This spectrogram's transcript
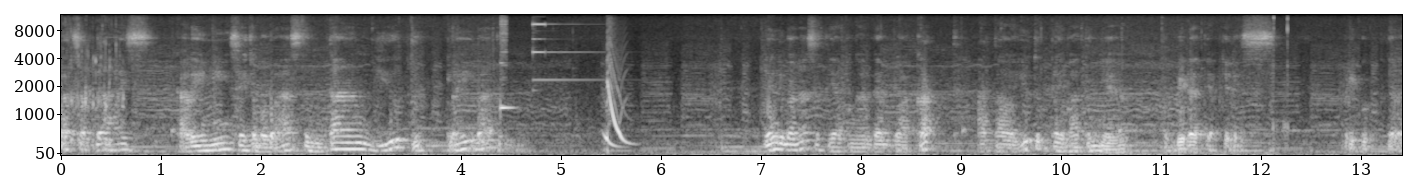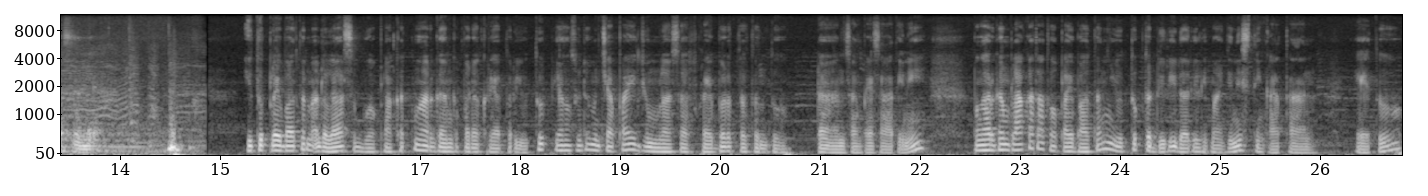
What's up guys? Kali ini saya coba bahas tentang YouTube Play Button. Yang di mana setiap penghargaan plakat atau YouTube Play Buttonnya berbeda tiap jenis. Berikut penjelasannya. YouTube Play Button adalah sebuah plakat penghargaan kepada kreator YouTube yang sudah mencapai jumlah subscriber tertentu. Dan sampai saat ini penghargaan plakat atau play button YouTube terdiri dari lima jenis tingkatan yaitu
